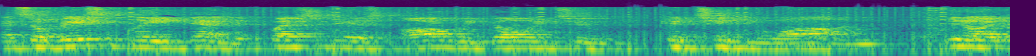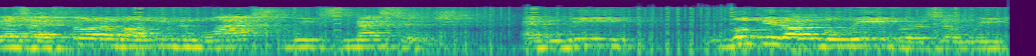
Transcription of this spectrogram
And so basically, again, the question is, are we going to continue on? You know, as I thought about even last week's message, and we look at unbelievers and we,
